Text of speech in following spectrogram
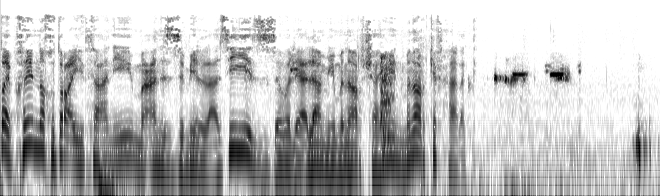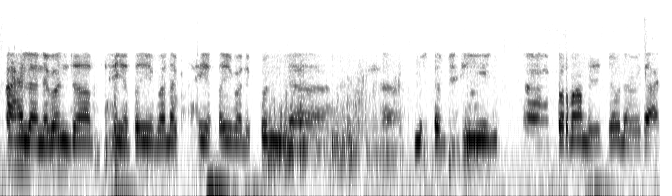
طيب خلينا ناخذ رأي ثاني معنا الزميل العزيز والإعلامي منار شاهين. منار كيف حالك؟ أهلا يا بندر تحية طيبة لك تحية طيبة لكل آه، مستمعين برنامج الدولة وإذاعة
